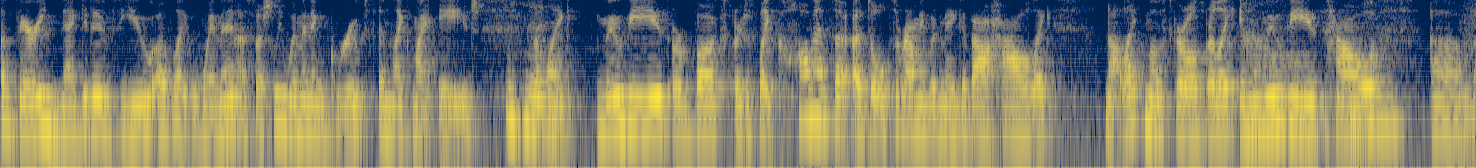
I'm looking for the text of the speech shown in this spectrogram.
a very negative view of like women, especially women in groups and like my age, from like movies or books or just like comments that adults around me would make about how like not like most girls or like in the movies how um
